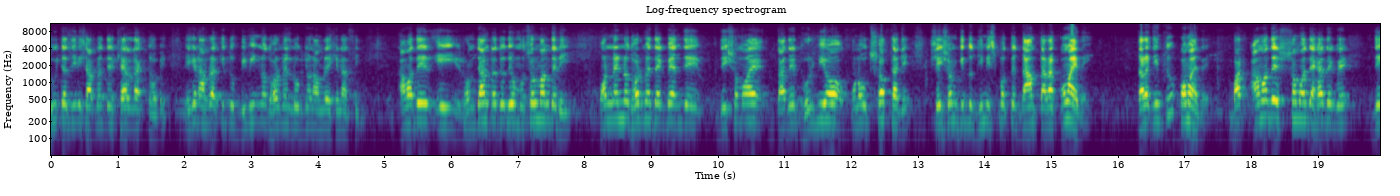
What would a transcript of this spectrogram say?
দুইটা জিনিস আপনাদের খেয়াল রাখতে হবে। এখানে আমরা কিন্তু বিভিন্ন ধর্মের লোকজন আমরা এখানে আসি আমাদের এই রমজানটা যদিও মুসলমানদেরই, অন্যান্য ধর্মে দেখবেন যে যে সময় তাদের ধর্মীয় কোনো উৎসব থাকে, সেই সময় কিন্তু জিনিসপত্রের দাম তারা কমায় দেয়। তারা কিন্তু কমায় দেয়। বাট আমাদের সময় দেখা দেখবে যে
